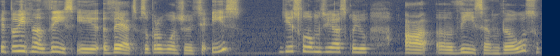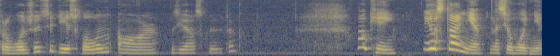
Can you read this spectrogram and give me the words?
Відповідно, this і that супроводжуються is дієсловом зв'язкою, а these and those супроводжуються дієсловом are зв'язкою, так? Окей. І останнє на сьогодні.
